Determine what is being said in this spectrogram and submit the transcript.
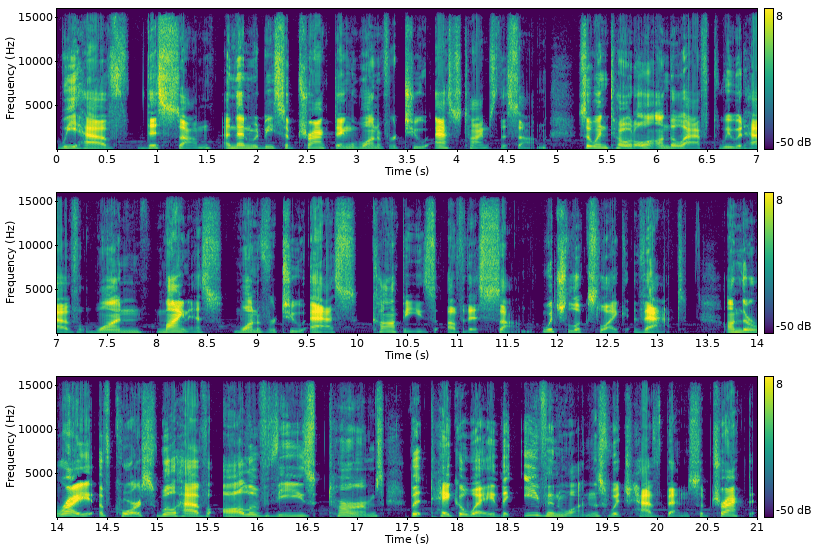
we have this sum, and then would be subtracting 1 over 2s times the sum. So in total, on the left, we would have 1 minus 1 over 2s copies of this sum, which looks like that. On the right, of course, we'll have all of these terms, but take away the even ones which have been subtracted.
